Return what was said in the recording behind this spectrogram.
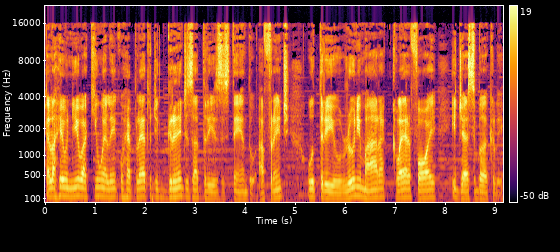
ela reuniu aqui um elenco repleto de grandes atrizes, tendo à frente o trio Rooney Mara, Claire Foy e Jessie Buckley,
